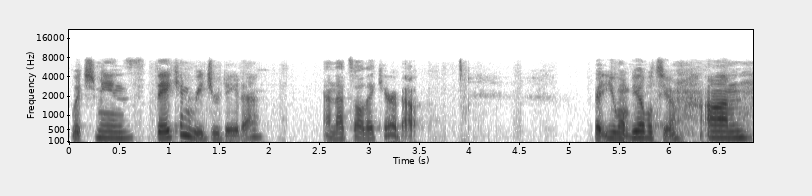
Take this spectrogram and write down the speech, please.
which means they can read your data, and that's all they care about but you won't be able to. Um,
